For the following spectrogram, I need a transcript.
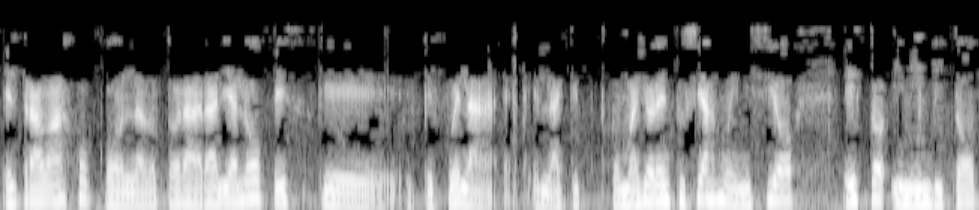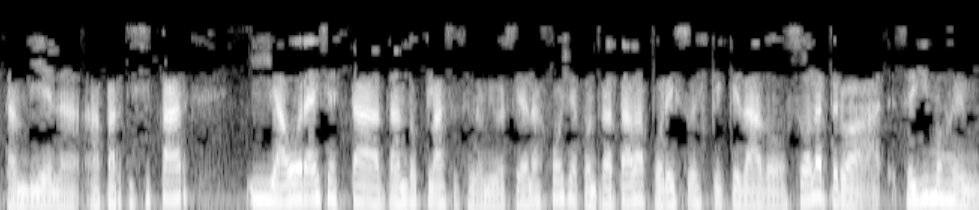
el trabajo con la doctora Aralia López, que, que fue la, la que con mayor entusiasmo inició esto y me invitó también a participar y ahora ella está dando clases en la Universidad de La Joya, contratada, por eso es que he quedado sola, pero ah, seguimos en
